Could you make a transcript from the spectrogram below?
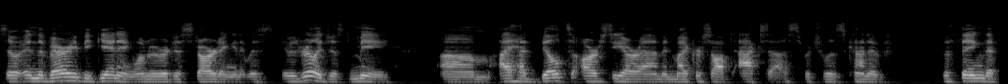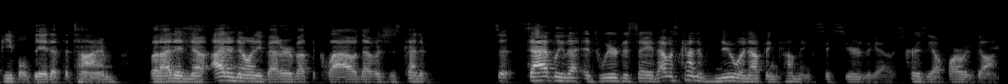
So in the very beginning, when we were just starting, and it was it was really just me, um, I had built our CRM in Microsoft Access, which was kind of the thing that people did at the time. But I didn't know I didn't know any better about the cloud. That was just kind of so sadly, that it's weird to say that was kind of new and up and coming six years ago. It's crazy how far we've gone.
